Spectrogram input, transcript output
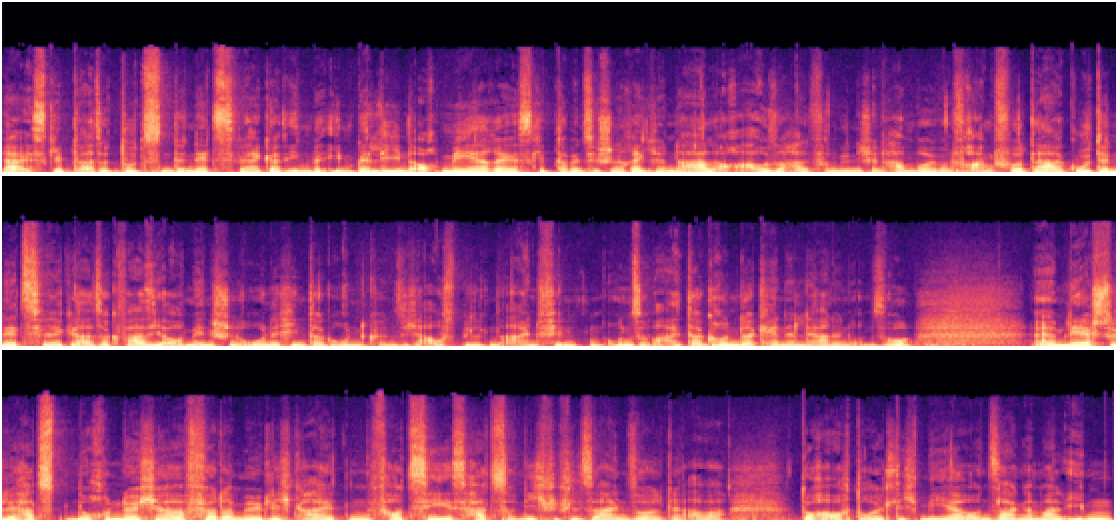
Ja, es gibt also Dutzende Netzwerke, in Berlin auch mehrere. Es gibt aber inzwischen regional, auch außerhalb von München, Hamburg und Frankfurt, da gute Netzwerke. Also quasi auch Menschen ohne Hintergrund können sich ausbilden, einfinden und so weiter, Gründer kennenlernen und so. Ähm, Lehrstühle hat es noch nöcher, Fördermöglichkeiten, VCs hat es noch nicht, wie viel sein sollte, aber doch auch deutlich mehr. Und sagen wir mal, im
